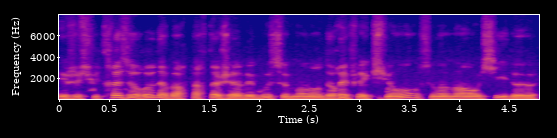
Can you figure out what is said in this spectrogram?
et je suis très heureux d'avoir partagé avec vous ce moment de réflexion, ce moment aussi de,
